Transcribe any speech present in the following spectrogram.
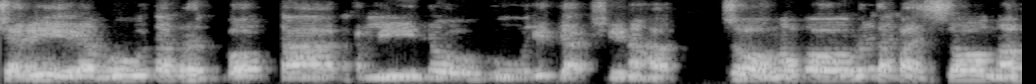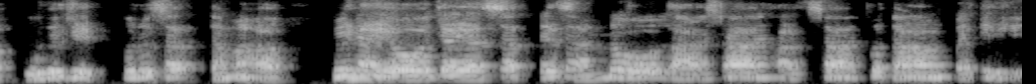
शरीरभूतभृद्भोक्ता, कपीन्द्रो भूरि दक्षिणः सोमपो वृतपः सोमः पुरुजित् पुरुसत्तमः विनयो जय सत्यसन्धो दाशाः सात्वतां पतिः।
